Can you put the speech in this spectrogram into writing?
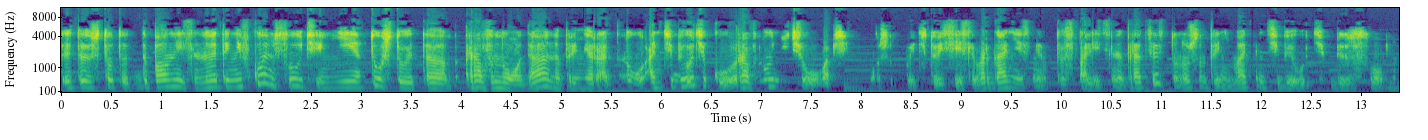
это что-то дополнительное, но это ни в коем случае не то, что это равно, да, например, ну, антибиотику равно ничего вообще не может быть. То есть если в организме воспалительный процесс, то нужно принимать антибиотик, безусловно.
